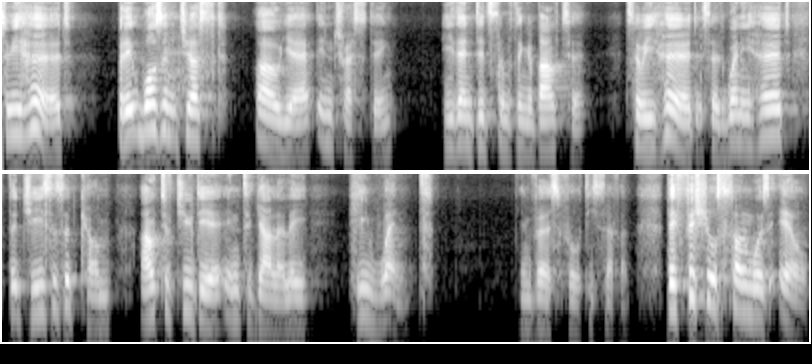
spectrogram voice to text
So he heard, but it wasn't just, oh, yeah, interesting. He then did something about it. So he heard, it said, when he heard that Jesus had come out of Judea into Galilee, he went. In verse 47. The official's son was ill,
